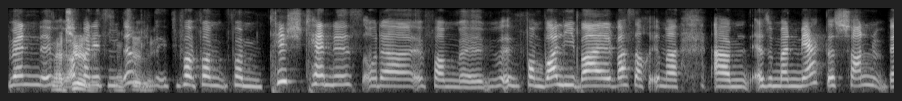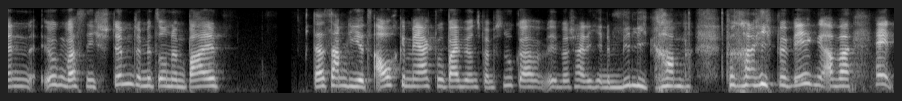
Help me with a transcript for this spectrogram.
Wenn äh, ob man jetzt ne, vom, vom, vom, Tischtennis oder vom, äh, vom Volleyball, was auch immer. Ähm, also man merkt das schon, wenn irgendwas nicht stimmt mit so einem Ball. Das haben die jetzt auch gemerkt, wobei wir uns beim Snooker wahrscheinlich in einem Milligramm-Bereich bewegen. Aber hey,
